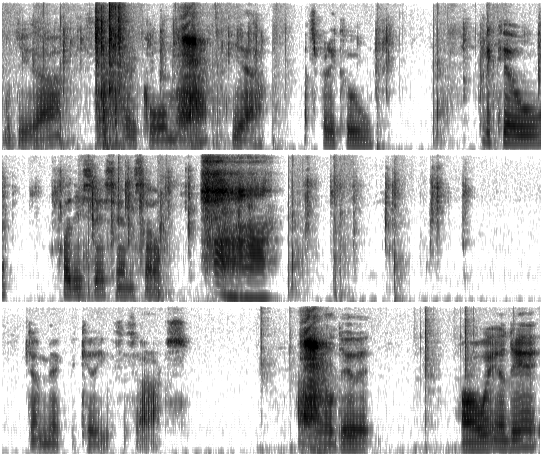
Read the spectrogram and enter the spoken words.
We'll do that. That's pretty cool, man. Yeah, that's pretty cool. Pretty cool. If I do say so myself. Don't make me kill you with this axe. I ah. will do it. I will do it.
